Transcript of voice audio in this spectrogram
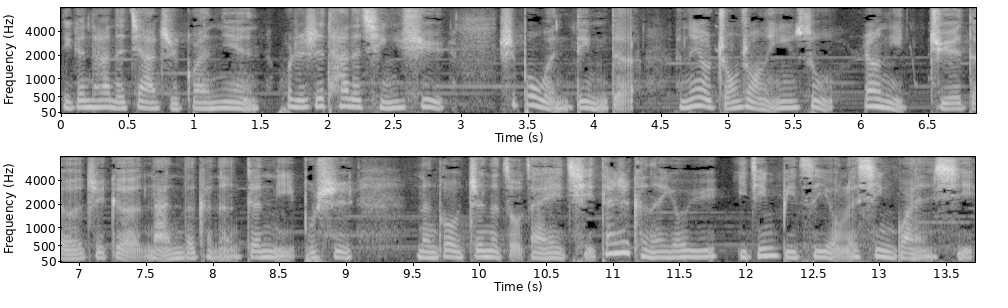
你跟他的价值观念，或者是他的情绪是不稳定的，可能有种种的因素让你觉得这个男的可能跟你不是能够真的走在一起，但是可能由于已经彼此有了性关系，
